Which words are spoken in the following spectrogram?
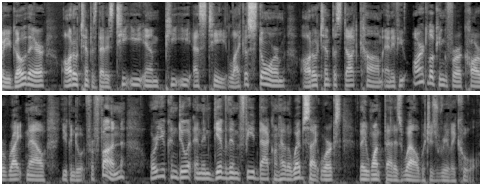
you go there, Auto Tempest, that is T E M P E S T, like a storm, autotempest.com. And if you aren't looking for a car right now, you can do it for fun, or you can do it and then give them feedback on how the website works. They want that as well, which is really cool.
